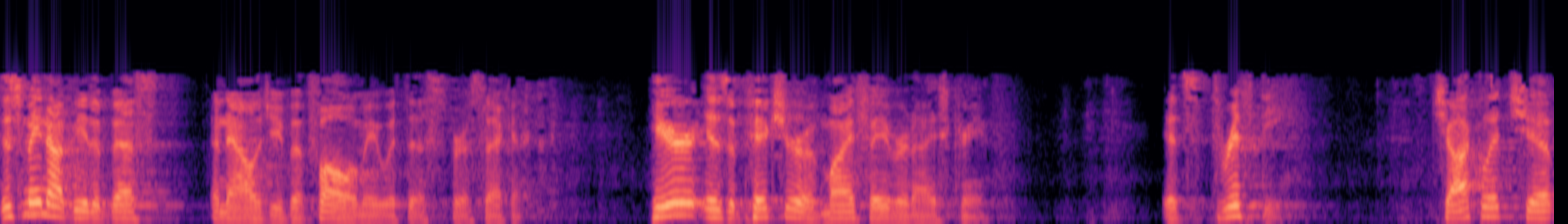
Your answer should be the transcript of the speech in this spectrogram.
this may not be the best analogy, but follow me with this for a second. Here is a picture of my favorite ice cream. It's thrifty. Chocolate chip.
